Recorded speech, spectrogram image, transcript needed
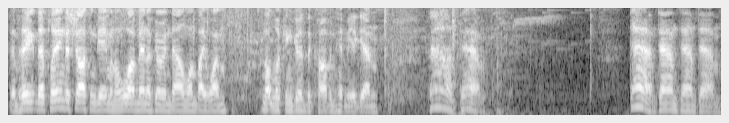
They're playing, they're playing the sharking game, and all our men are going down one by one. It's not looking good. The carbon hit me again. Ah, oh, damn. Damn, damn, damn, damn.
